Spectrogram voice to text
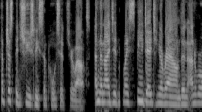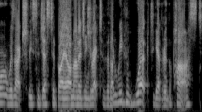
have just been hugely supported throughout. And then I did my speed dating around, and Aurora was actually suggested by our managing director that we'd worked together in the past.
